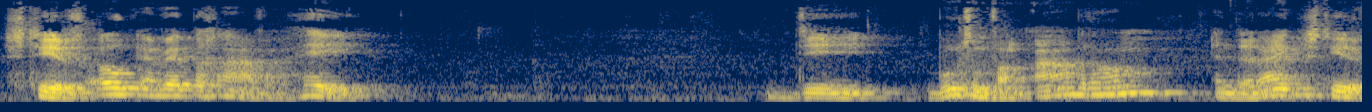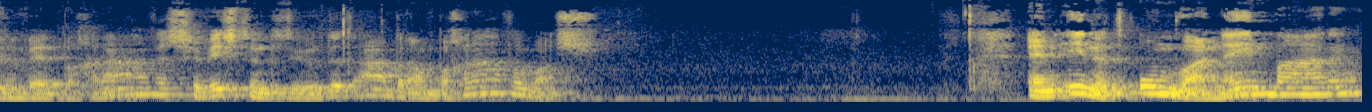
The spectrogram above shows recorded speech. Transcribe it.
stierf ook en werd begraven. Hé, hey, die boezem van Abraham en de rijke stierf en werd begraven. Ze wisten natuurlijk dat Abraham begraven was. En in het onwaarneembare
